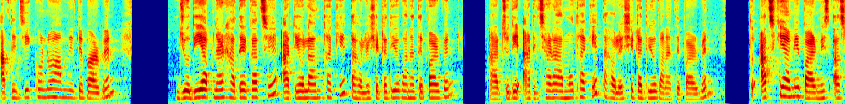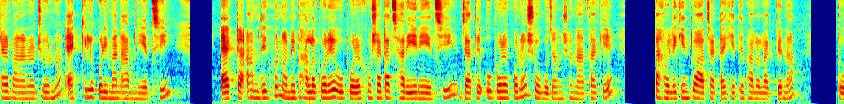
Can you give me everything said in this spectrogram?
আপনি যে কোনো আম নিতে পারবেন। যদি আপনার হাতের কাছে আটিওলা আম থাকে, তাহলে সেটা দিয়েও বানাতে পারবেন। আর যদি আটি ছাড়া আমও থাকে, তাহলে সেটা দিয়েও বানাতে পারবেন। তো আজকে আমি বার্মিস আচার বানানোর জন্য এক কিলো পরিমাণ আম নিয়েছি। একটা আম দেখুন, আমি ভালো করে উপরে খোসাটা ছাড়িয়ে নিয়েছি, যাতে উপরে কোনো সবুজ অংশ না থাকে। তাহলে কিন্তু আচারটা খেতে ভালো লাগবে না। তো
